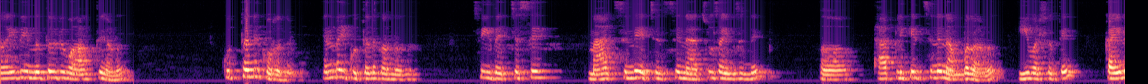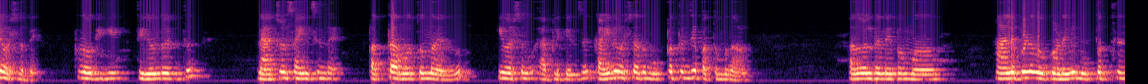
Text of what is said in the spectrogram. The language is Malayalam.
ഇത് ഇന്നത്തെ ഒരു വാർത്തയാണ്. കുത്തനെ കുറഞ്ഞു. എന്താ ഈ കുത്തനെ കുറഞ്ഞത്? സി ഇത് എച്ച് എസ് എ മാത്സിന്റെ എച്ച് എസ് എ നാച്ചുറൽ സയൻസിന്റെ ആപ്ലിക്കേറ്റ്സിന്റെ നമ്പറാണ് ഈ വർഷത്തെ കഴിഞ്ഞ വർഷത്തെ. ഇപ്പൊ നോക്കിക്കേ തിരുവനന്തപുരത്ത് നാച്ചുറൽ സയൻസിന്റെ പത്ത് അറുപത്തൊന്നായിരുന്നു ഈ വർഷം ആപ്ലിക്കൻസ് കഴിഞ്ഞ വർഷം അത് മുപ്പത്തഞ്ച് പത്തൊമ്പതാണ്. അതുപോലെ തന്നെ ഇപ്പം ആലപ്പുഴ നോക്കുകയാണെങ്കിൽ മുപ്പത്തി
